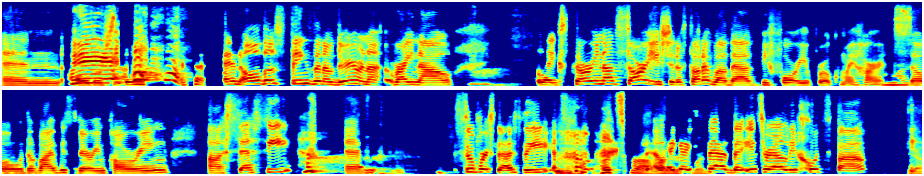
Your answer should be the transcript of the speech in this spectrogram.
and all those things and all those things that I'm doing right now- Like sorry, not sorry. You should have thought about that before you broke my heart. Oh my so God. the vibe is very empowering, uh, sassy, and super sassy. Chutzpah like I said, the Israeli chutzpah. Yeah.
